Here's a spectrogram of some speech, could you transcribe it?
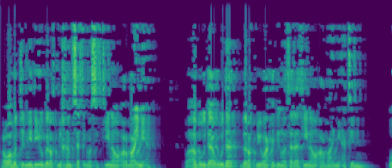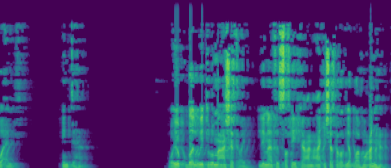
رواه الترمذي برقم خمسة وستين وأربعمائة وأبو داود برقم واحد وثلاثين وأربعمائة وألف. انتهى. ويقضى الوتر مع شفعه لما في الصحيح عن عائشة رضي الله عنها.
